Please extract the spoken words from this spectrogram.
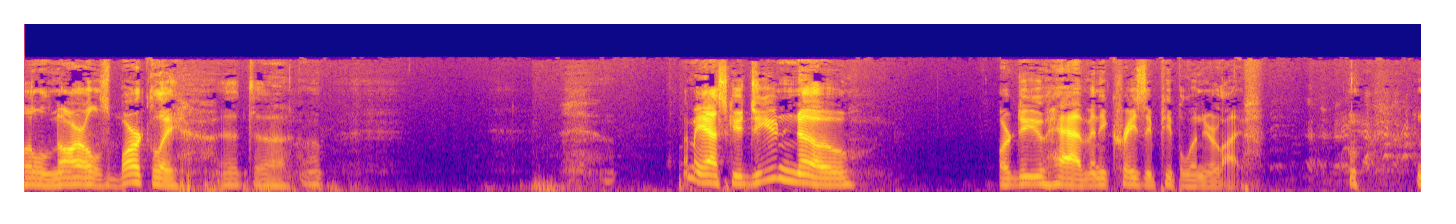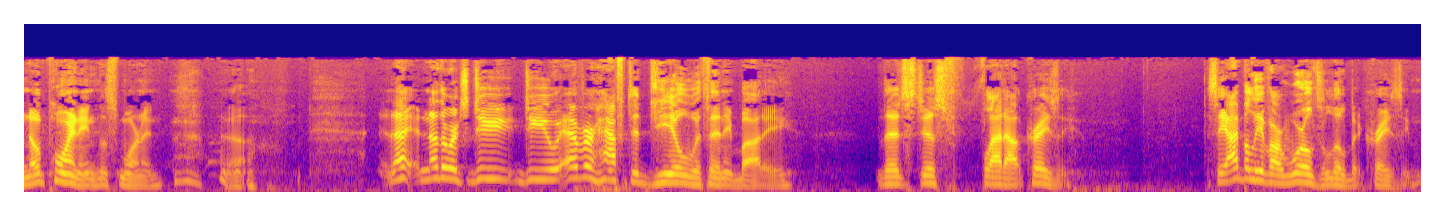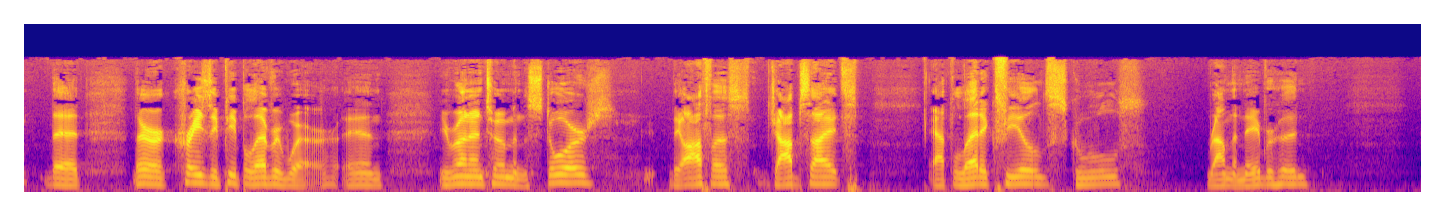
little Gnarls Barkley. It, uh, let me ask you do you know or do you have any crazy people in your life? no pointing this morning. Yeah. In other words, do you, do you ever have to deal with anybody that's just flat out crazy? See, I believe our world's a little bit crazy. That there are crazy people everywhere, and you run into them in the stores, the office, job sites, athletic fields, schools, around the neighborhood,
